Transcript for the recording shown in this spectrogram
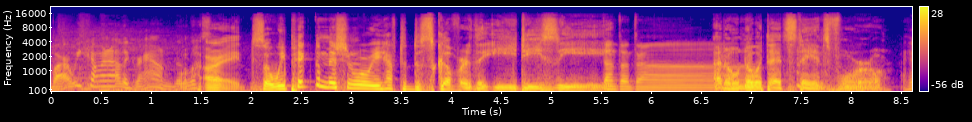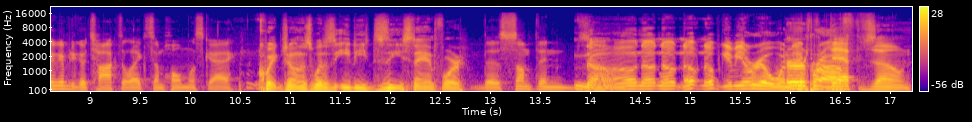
Why are we coming out of the ground? It looks All like... right. So we picked the mission where we have to discover the EDZ. Dun, dun, dun. I don't know what that stands for. I think we have to go talk to like some homeless guy. Quick, Jonaas. What does EDZ stand for? The something zone. No, no, no, no, nope. Give me a real one. Earth Improv. Death Zone.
